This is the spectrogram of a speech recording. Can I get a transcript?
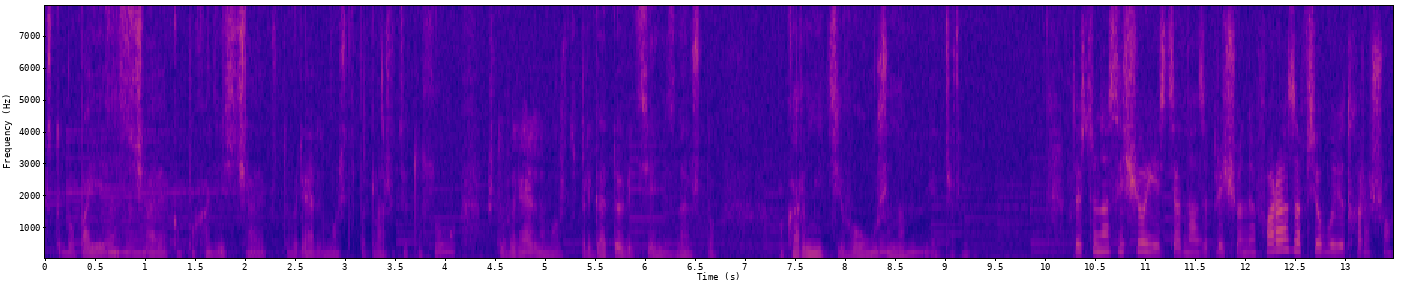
чтобы поездить угу. с человеком, походить с человеком, что вы реально можете предложить эту сумму, что вы реально можете приготовить, я не знаю что, покормить его ужином угу. вечером. То есть у нас еще есть одна запрещенная фраза «все будет хорошо»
